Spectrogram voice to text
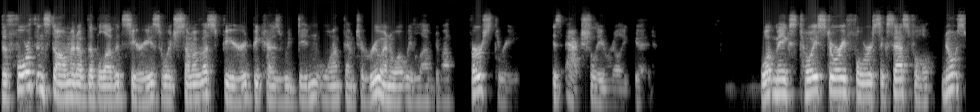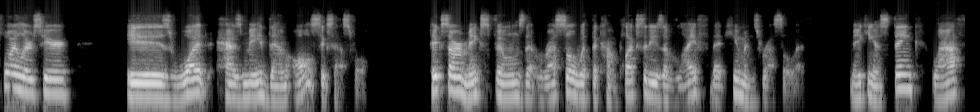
The fourth installment of the beloved series, which some of us feared because we didn't want them to ruin what we loved about the first three, is actually really good. What makes Toy Story 4 successful, no spoilers here, is what has made them all successful. Pixar makes films that wrestle with the complexities of life that humans wrestle with making us think, laugh,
